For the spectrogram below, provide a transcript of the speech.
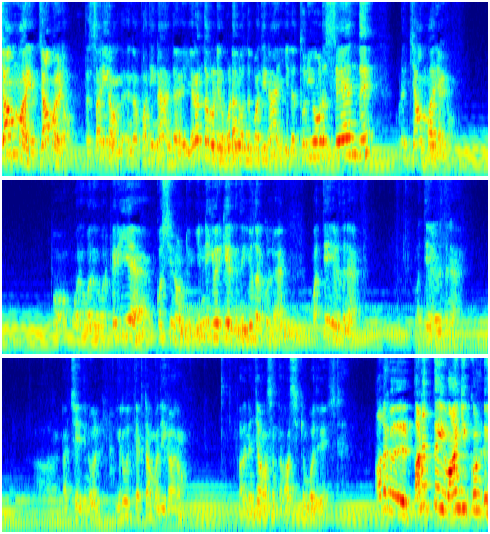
ஜாம் மாறிடும் ஜாம் ஆயிடும். இந்த சரீரம் வந்து இந்த பார்த்தீங்கன்னா இந்த இறந்தவருடைய உடல் வந்து பார்த்தீங்கன்னா இந்த துணியோடு சேர்ந்து அப்படியே ஜாம் மாதிரி ஆயிடும். இப்போ ஒரு ஒரு ஒரு பெரிய கொஸ்டின் உண்டு. இன்னைக்கு வரைக்கும் இருக்குது யூதருக்குள்ள. மத்திய எழுதின மத்திய எழுதின நற்செய்தி நூல் இருபத்தி எட்டாம் அதிகாரம் பதினஞ்சாம் வசனத்தை வாசிக்கும் போது அவர்கள் பணத்தை வாங்கிக் கொண்டு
